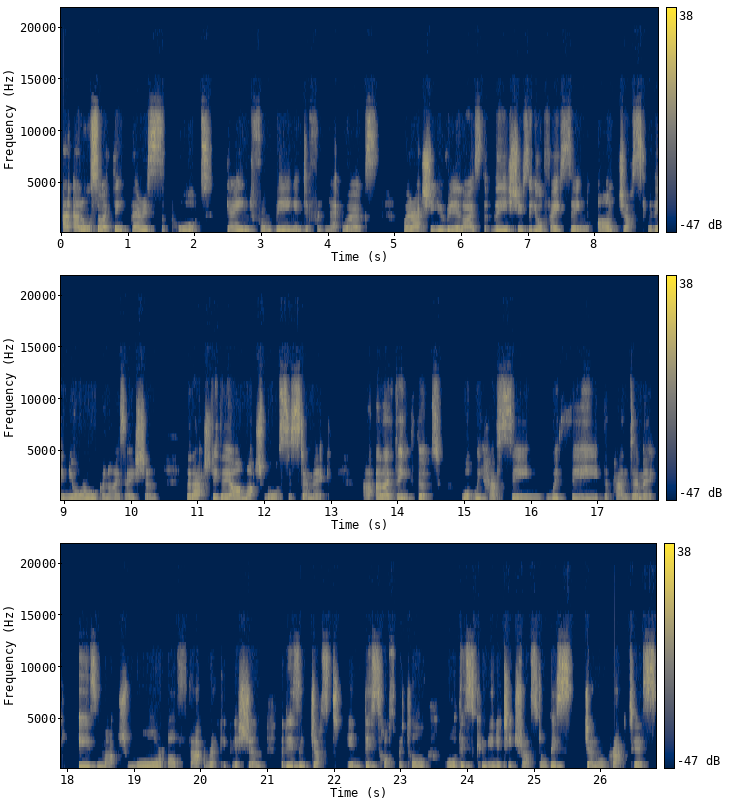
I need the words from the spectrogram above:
And, also i think there is support gained from being in different networks where actually you realize that the issues that you're facing aren't just within your organization that actually they are much more systemic. Uh, and I think that what we have seen with the, the pandemic is much more of that recognition that isn't just in this hospital or this community trust or this general practice.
